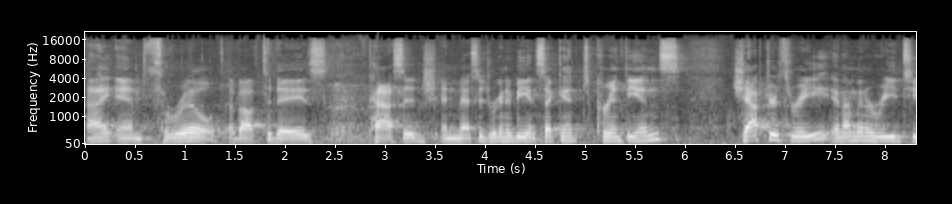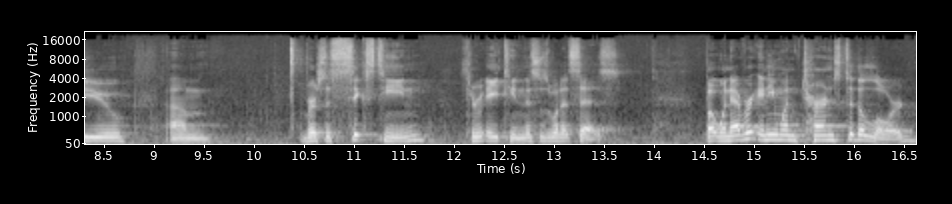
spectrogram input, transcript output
I am thrilled about today's passage and message. We're going to be in 2 Corinthians chapter 3, and I'm going to read to you. Um, verses 16 through 18. This is what it says But whenever anyone turns to the Lord,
